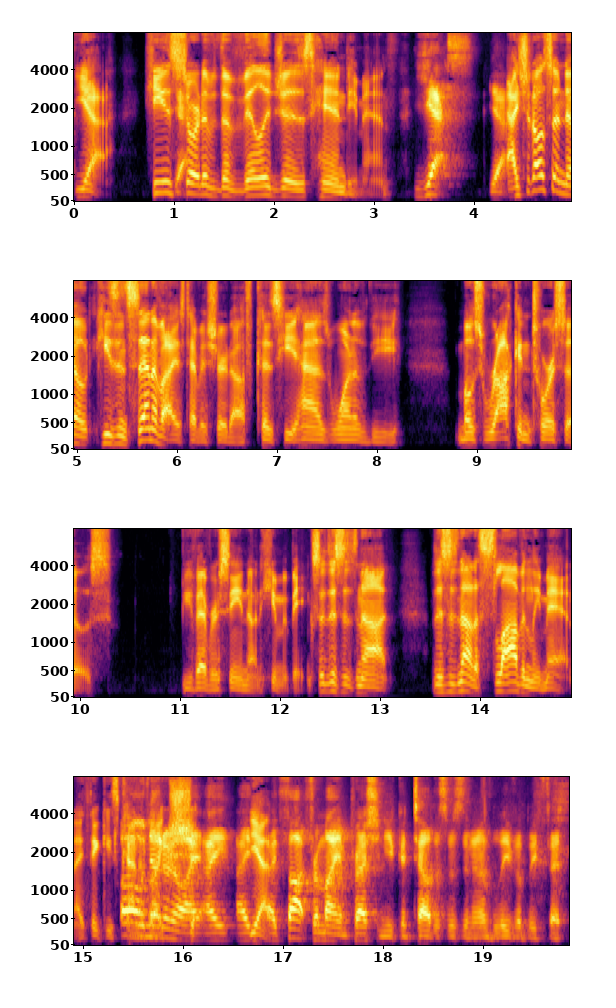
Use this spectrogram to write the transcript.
Yeah, he's Yeah. sort of the village's handyman. Yes. Yeah. I should also note he's incentivized to have his shirt off because he has one of the most rockin' torsos you've ever seen on a human being. So this is not this is not a slovenly man. I think he's kind oh of no like no no! shi- I I, I, Yeah. I thought from my impression you could tell this was an unbelievably fit.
